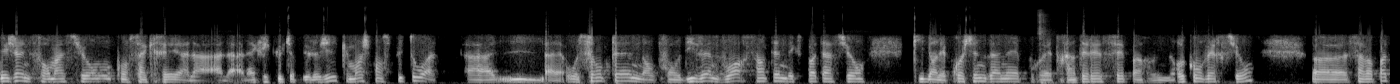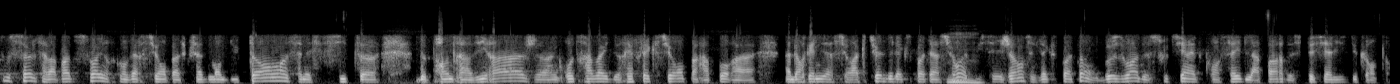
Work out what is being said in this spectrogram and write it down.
déjà une formation consacrée à l'agriculture la, à biologique. Moi, je pense plutôt à, à, aux centaines, enfin aux dizaines, voire centaines d'exploitations qui, dans les prochaines années, pourraient être intéressées par une reconversion. Euh, ça va pas tout seul, ça va pas de soi une reconversion parce que ça demande du temps, ça nécessite euh, de prendre un virage, un gros travail de réflexion par rapport à, à l'organisation actuelle de l'exploitation. Mmh. Et puis ces gens, ces exploitants ont besoin de soutien et de conseils de la part de spécialistes du canton.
